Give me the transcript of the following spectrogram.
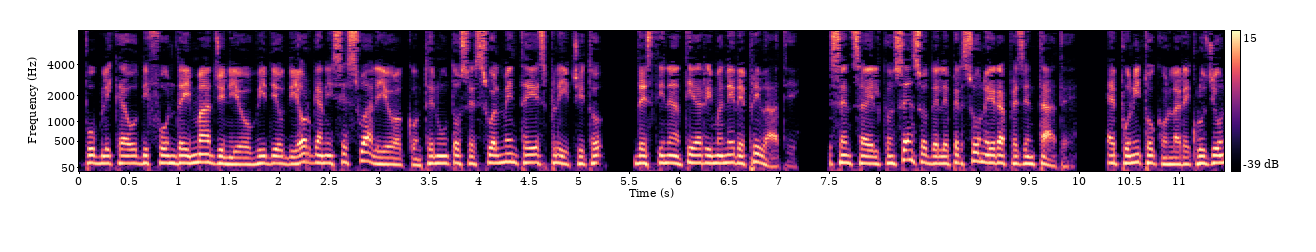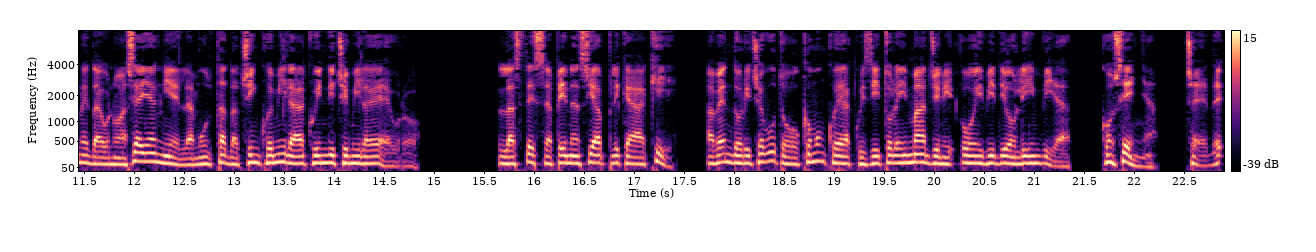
pubblica o diffonde immagini o video di organi sessuali o contenuto sessualmente esplicito, destinati a rimanere privati senza il consenso delle persone rappresentate, è punito con la reclusione da 1 a 6 anni e la multa da 5.000 a 15.000 euro. La stessa pena si applica a chi, avendo ricevuto o comunque acquisito le immagini o i video li invia, consegna, cede,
